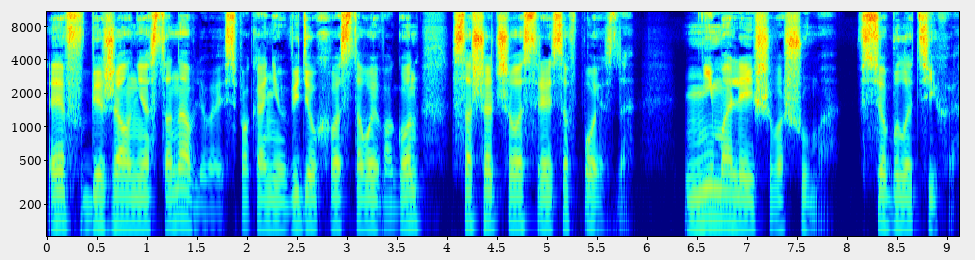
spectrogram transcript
Эф бежал не останавливаясь, пока не увидел хвостовой вагон, сошедшего с рельсов поезда. Ни малейшего шума. Все было тихо.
